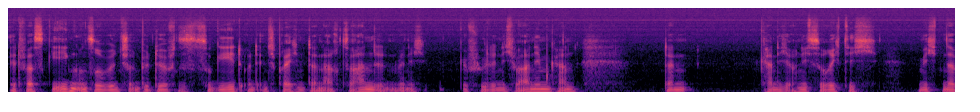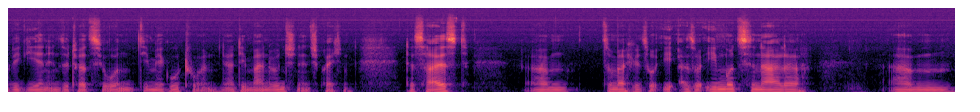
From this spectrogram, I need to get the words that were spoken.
etwas gegen unsere Wünsche und Bedürfnisse so geht und entsprechend danach zu handeln. Wenn ich Gefühle nicht wahrnehmen kann, dann kann ich auch nicht so richtig mich navigieren in Situationen, die mir gut tun, ja, die meinen Wünschen entsprechen. Das heißt, ähm, zum Beispiel so e, also emotionale ähm,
